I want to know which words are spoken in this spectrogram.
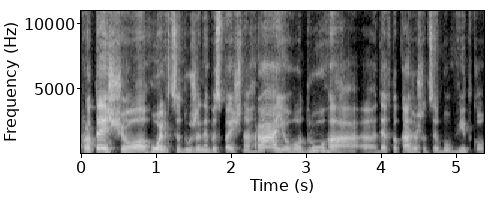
про те, що гольф це дуже небезпечна гра. Його друга, дехто каже, що це був Вітков,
